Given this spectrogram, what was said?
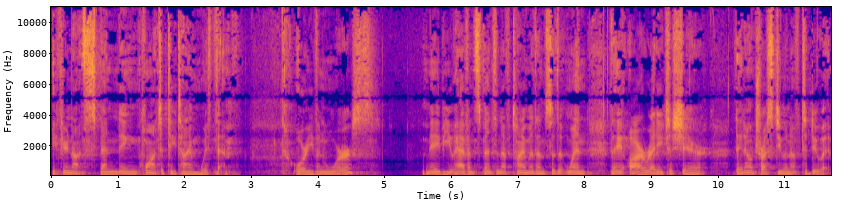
if you're not spending quantity time with them. Or even worse, maybe you haven't spent enough time with them so that when they are ready to share, they don't trust you enough to do it.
